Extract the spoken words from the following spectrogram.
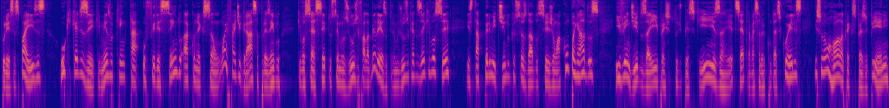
por esses países, o que quer dizer que mesmo quem está oferecendo a conexão, Wi-Fi de graça, por exemplo, que você aceita os termos de uso e fala, beleza, o termo de uso quer dizer que você está permitindo que os seus dados sejam acompanhados e vendidos aí para instituto de pesquisa, etc. Vai saber o que acontece com eles. Isso não rola com o ExpressVPN,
